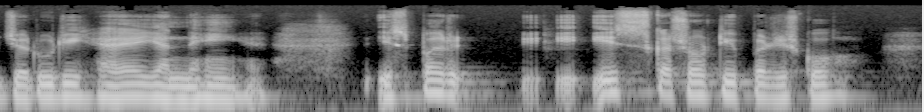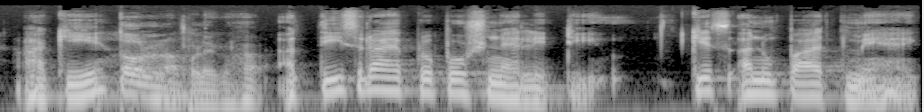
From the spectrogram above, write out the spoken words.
ज़रूरी है या नहीं है? इस पर इस कसौटी पर इसको आकिए। तोलना पड़ेगा हाँ। तीसरा है प्रोपोर्शनैलिटी किस अनुपात में है?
